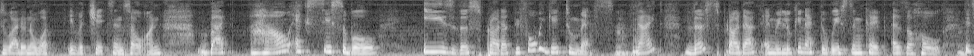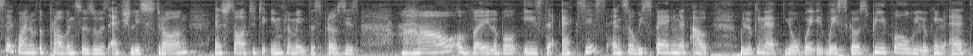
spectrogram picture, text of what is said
do I don't know whatever checks and so on. But how accessible is this product before we get to maths, Mm. right? This product, and we're looking at the Western Cape as a whole. Mm. Let's take one of the provinces who is actually strong and started to implement this process. How available is the access? And so we're spanning it out. We're looking at your we- West Coast people. We're looking at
